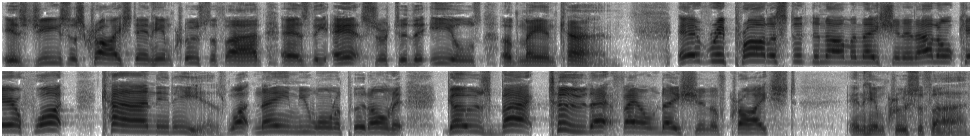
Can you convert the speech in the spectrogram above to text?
is Jesus Christ and Him crucified as the answer to the ills of mankind. Every Protestant denomination, and I don't care what kind it is, what name you want to put on it, goes back to that foundation of Christ and Him crucified.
